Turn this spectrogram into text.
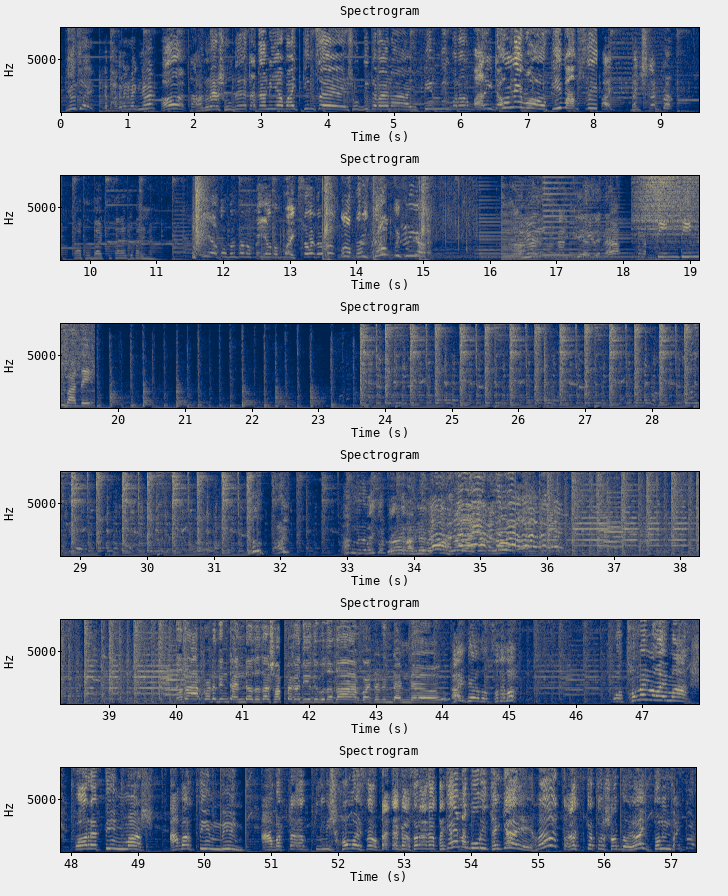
কি হয়েছে এটা ভাগলের বাইক না? পাগলে সুদে টাকা নিয়ে বাইক কিনছে। সুদ দিতে পারে না। তিন দিন পর ওর বাড়িটাও নিব। কি ভাবছি? বাইক স্টার্ট কর। কাকু বাইক তো চালাইতে পারি না। এই এত এত বাইক চালাতে না। তো সব বাইক নিয়ে। আয়। ঠিকই আছে না তিন দিন বাদে দাদা আর কয়টা দিন টাইম দাও দাদা? সব টাকা দিয়ে দিব দাদা। আর কয়টা দিন টাইম দাও? প্রথমে নয় মাস পরে তিন মাস আবার তিন দিন। আবার টাকা তুমি সময় চাও টাকা গাছের আগা থেকে না গুড়ি থেকে? হ্যাঁ তো আজকে তোর সব দলিল বাইক কর।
